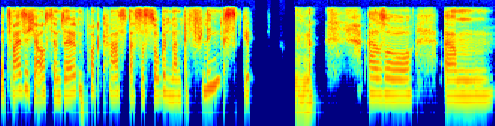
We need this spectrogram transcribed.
Jetzt weiß ich ja aus demselben Podcast, dass es sogenannte Flinks gibt. Mhm. Also, ähm,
